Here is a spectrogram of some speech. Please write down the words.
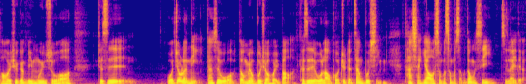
跑回去跟比目鱼说，就是。我救了你，但是我都没有不求回报。可是我老婆觉得这样不行，她想要什么什么什么东西之类的。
